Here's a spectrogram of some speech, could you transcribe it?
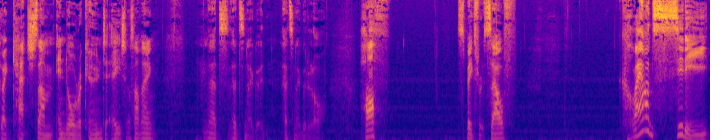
like catch some Endor raccoon to eat or something. That's that's no good. That's no good at all. Hoth speaks for itself. Cloud City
